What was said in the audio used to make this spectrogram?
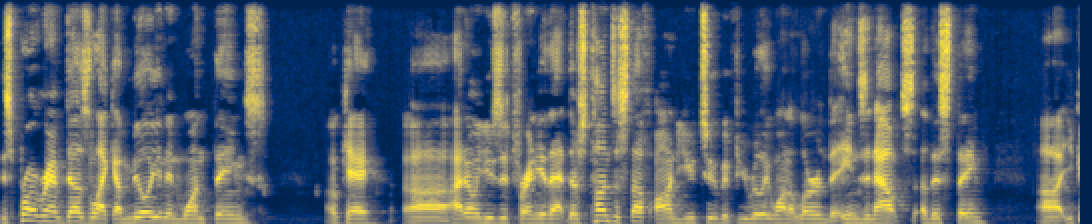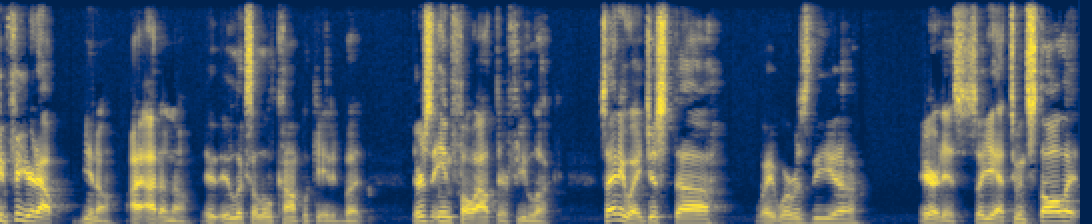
This program does like a million and one things. Okay. Uh, I don't use it for any of that. There's tons of stuff on YouTube if you really want to learn the ins and outs of this thing. Uh, you can figure it out. You know, I, I don't know. It, it, looks a little complicated, but there's info out there if you look. So anyway, just uh, wait. Where was the? Uh, here it is. So yeah, to install it,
